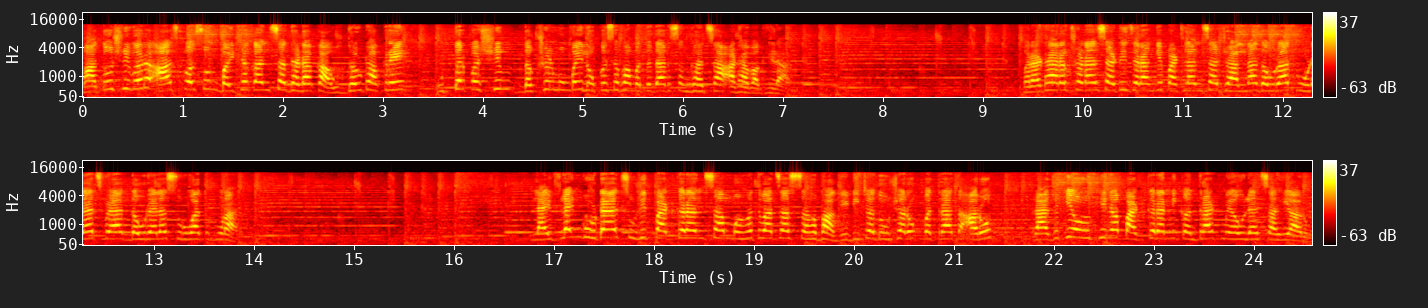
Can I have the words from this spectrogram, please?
मातोश्रीवर आजपासून बैठकांचा धडाका. उद्धव ठाकरे उत्तर पश्चिम दक्षिण मुंबई लोकसभा मतदारसंघाचा आढावा घेणार. मराठा आरक्षणासाठी जरांगे पाटलांचा जालना दौरा थोड्याच वेळात दौऱ्याला सुरुवात होणार. लाईफलाईन घोटाळ्यात सुजित पाटकरांचा महत्त्वाचा सहभाग. ईडीच्या दोषारोपपत्रात आरोप राजकीय ओळखीनं पाटकरांनी कंत्राट मिळवल्याचाही आरोप.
